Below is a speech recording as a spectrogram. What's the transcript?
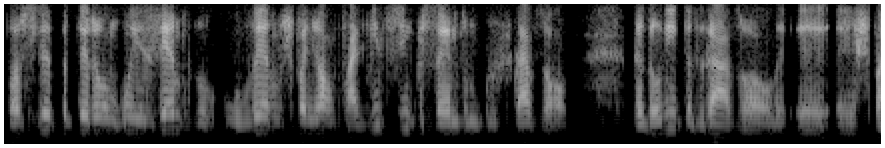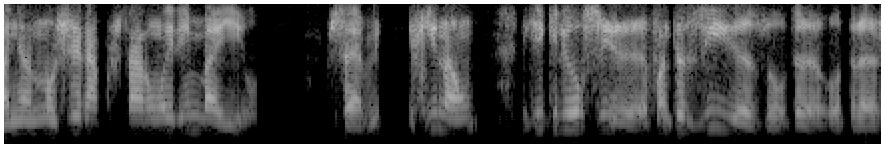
Posso dizer, para ter um, um, exemplo, o governo espanhol faz 25% no custo de gasol. Cada litro de gasol eh, em Espanha não chega a custar um euro e meio. Percebe? Aqui não. Aqui criou-se eh, fantasias, outra, outras,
